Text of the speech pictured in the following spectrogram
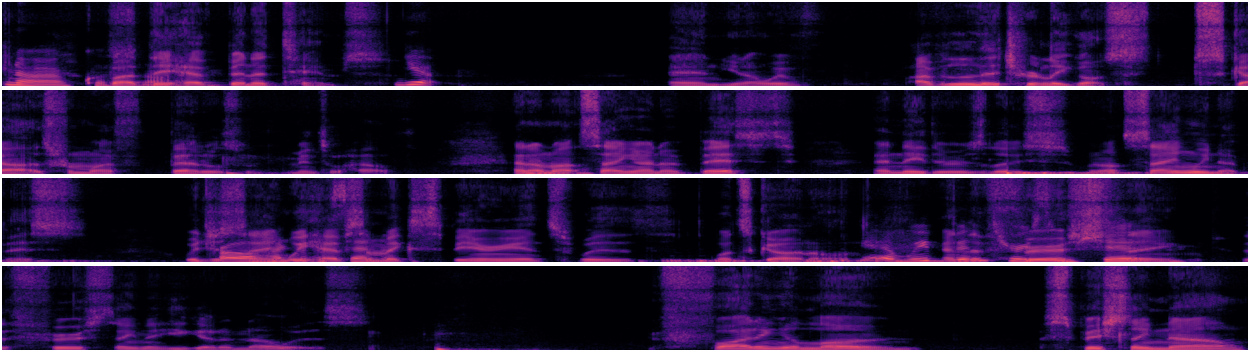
No, of course but not. there have been attempts. Yeah. and you know we've I've literally got scars from my battles with mental health, and I'm not Mm. saying I know best, and neither is Luce. We're not saying we know best. We're just Oh, saying we have some experience with what's going on. Yeah, we've and been the through some first shit. thing, the first thing that you got to know is fighting alone, especially now,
